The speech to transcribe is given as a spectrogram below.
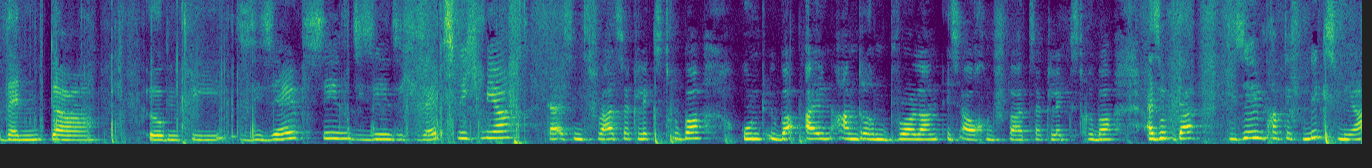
wenn da irgendwie sie selbst sehen, sie sehen sich selbst nicht mehr. Da ist ein schwarzer Klecks drüber und über allen anderen Brawlern ist auch ein schwarzer Klecks drüber. Also da, die sehen praktisch nichts mehr.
